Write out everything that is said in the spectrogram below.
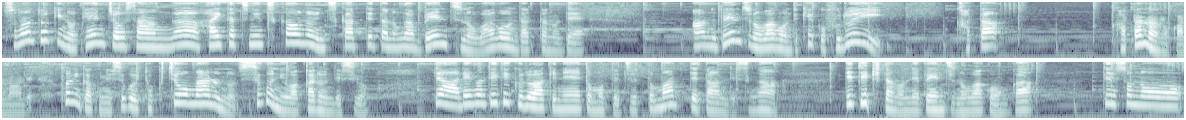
その時の店長さんが配達に使うのに使ってたのがベンツのワゴンだったのであのベンツのワゴンって結構古い型型なのかなあれとにかくねすごい特徴があるのですぐにわかるんですよ。であれが出てくるわけねと思ってずっと待ってたんですが出てきたのねベンツのワゴンが。でその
